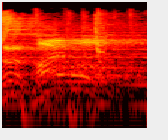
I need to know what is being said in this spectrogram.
Survival!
